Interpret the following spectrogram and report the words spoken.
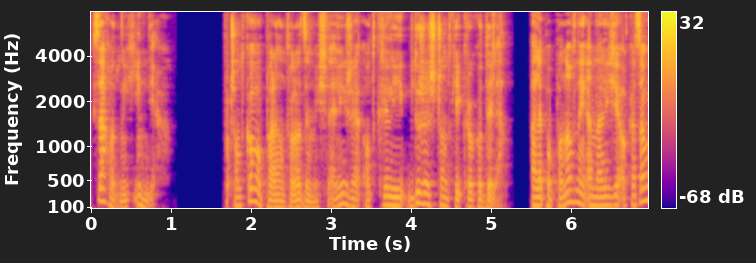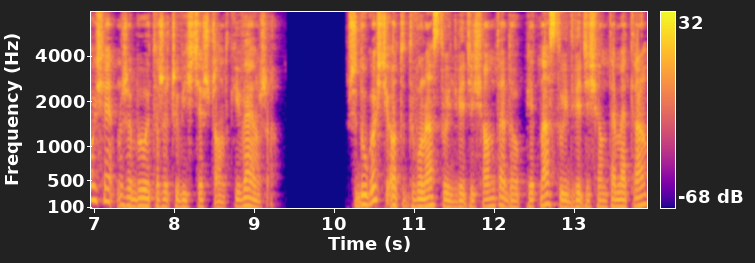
w zachodnich Indiach. Początkowo paleontolodzy myśleli, że odkryli duże szczątki krokodyla, ale po ponownej analizie okazało się, że były to rzeczywiście szczątki węża. Przy długości od 12,2 do 15,2 metra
